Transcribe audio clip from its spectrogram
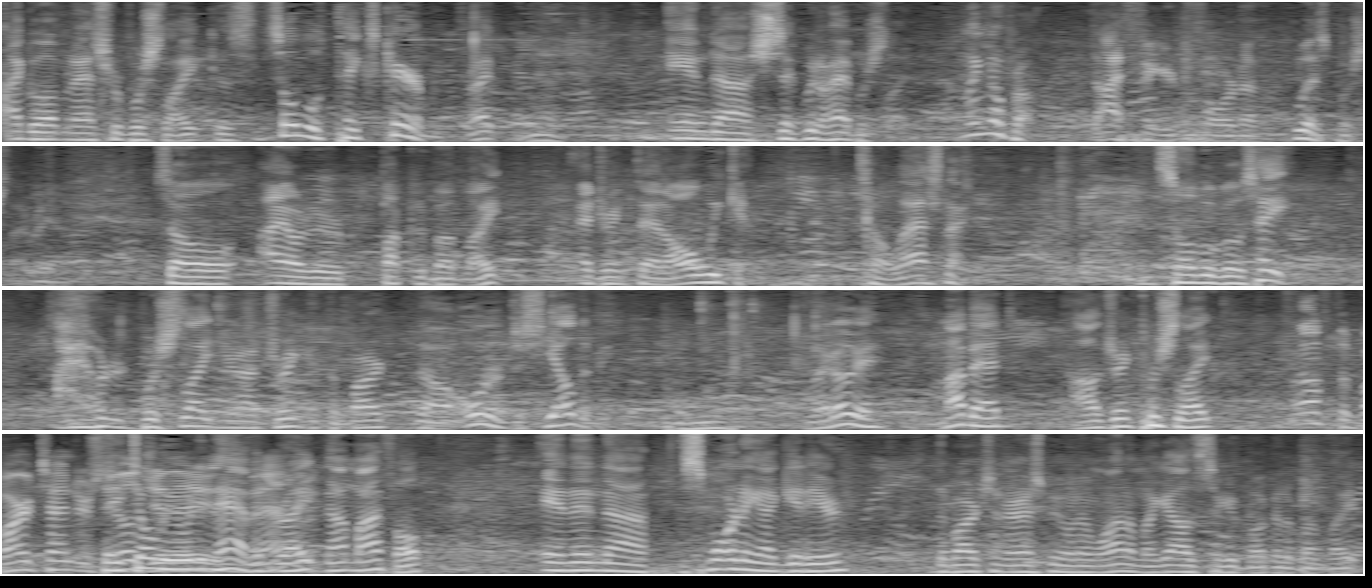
I go up and ask for Busch Light because Sobel takes care of me, right? Yeah. And uh, she's like, we don't have Busch Light. I'm like, no problem. I figured Florida who has Busch Light, right? So I order a bucket of Bud Light. I drink that all weekend until last night. And Sobel goes, hey, I ordered Busch Light. and You're not drinking. The bar the owner just yelled at me. I'm like, okay, my bad. I'll drink Busch Light. Well, if the bartender They told me we didn't have it, right? Not my fault. And then uh, this morning I get here, the bartender asked me what I want. I'm like, I'll just take a bucket of Bud Light.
